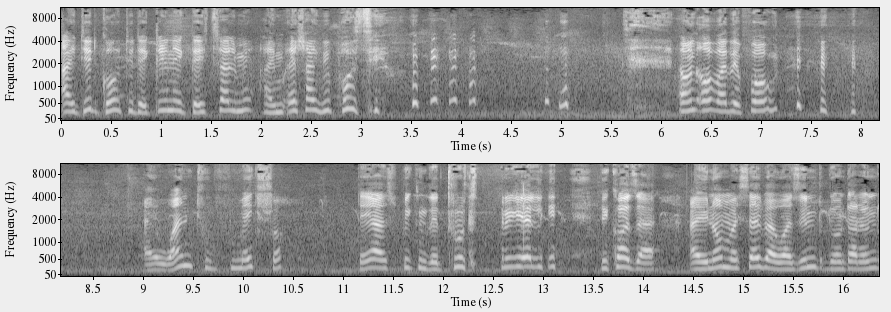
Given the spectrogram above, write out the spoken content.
I did go to the clinic. They tell me I'm HIV positive. On over the phone. I want to make sure they are speaking the truth, really, because uh, I know myself I wasn't. Don't, I don't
